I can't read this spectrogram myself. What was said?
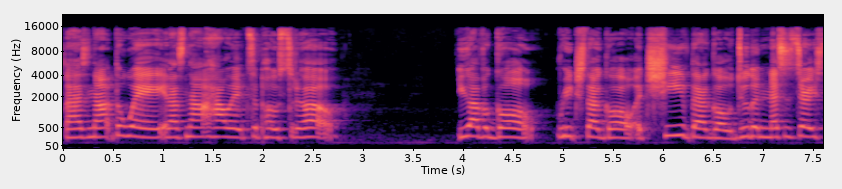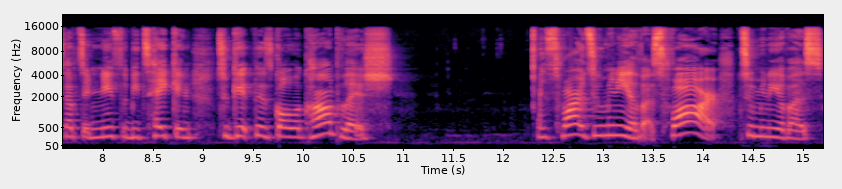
that's not the way and that's not how it's supposed to go. You have a goal, reach that goal, achieve that goal, do the necessary steps that needs to be taken to get this goal accomplished. It's far too many of us, far too many of us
